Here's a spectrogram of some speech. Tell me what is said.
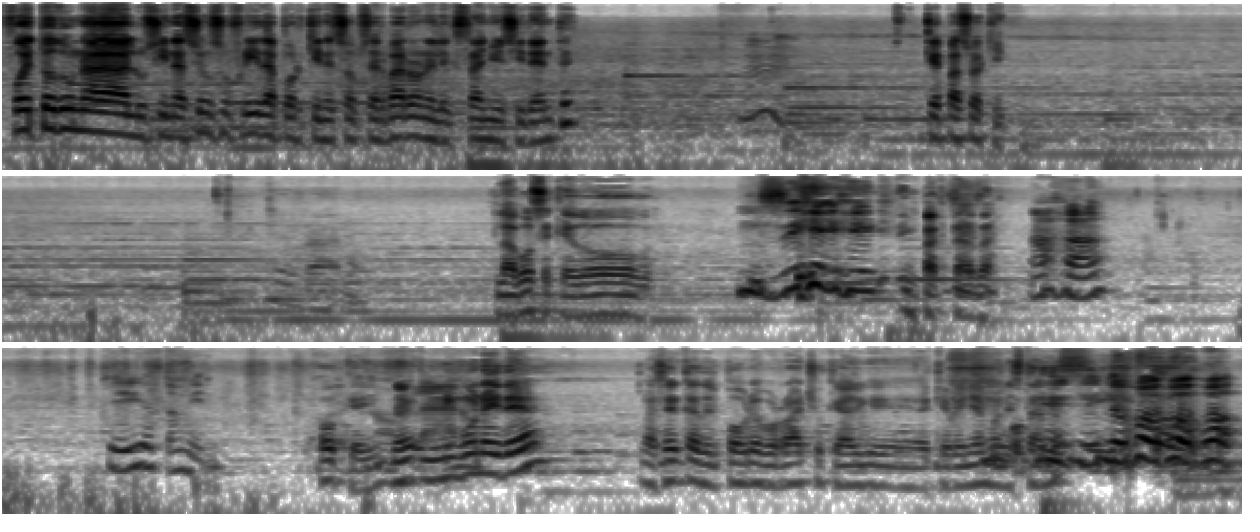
¿Fue toda una alucinación sufrida por quienes observaron el extraño incidente? ¿Qué pasó aquí? La voz se quedó Sí. impactada. Ajá. Sí, yo también. Ok. No, ¿No- claro. ¿Ninguna idea acerca del pobre borracho que alguien que venía molestando? No.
